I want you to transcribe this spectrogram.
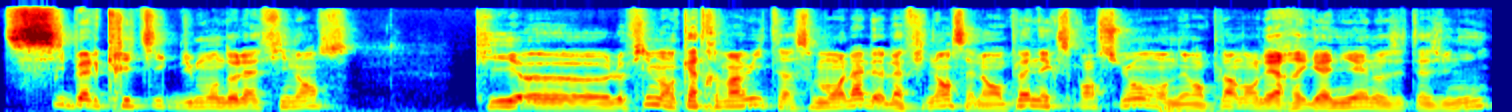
si belle critique du monde de la finance. Qui, euh, le film en 88, à ce moment-là, la finance, elle est en pleine expansion. On est en plein dans l'ère réganienne aux États-Unis.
